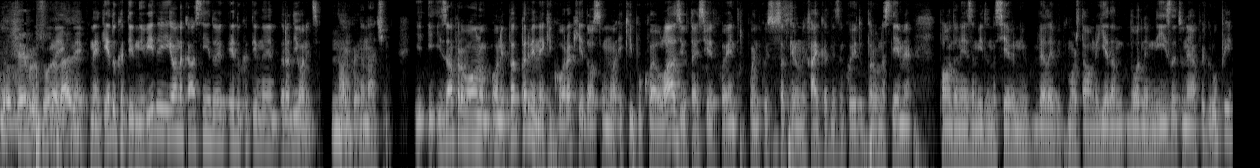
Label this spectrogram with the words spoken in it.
Ok, brošura, Nek, dalje? nek, nek. Edukativni videi i onda kasnije idu edukativne radionice. Tako ne, je. na način. I, i, i zapravo ono, onaj pr- prvi neki korak je doslovno ekipu koja ulazi u taj svijet, koja je entry point, koji su sad krenuli hajkat, ne znam, koji idu prvo na Sljeme, pa onda ne znam, idu na sjeverni Velebit, možda ono jedan dvodnevni izlet u nekakvoj grupi,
